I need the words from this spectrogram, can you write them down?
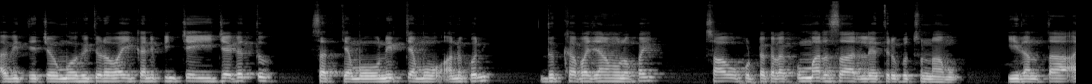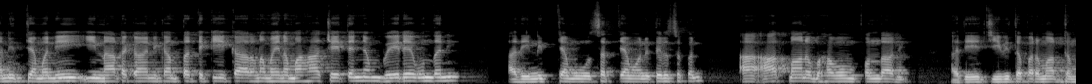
అవిద్యచో మోహితుడవై కనిపించే ఈ జగత్తు సత్యము నిత్యము అనుకొని దుఃఖ భజనములపై చావు పుట్టుకల కుమ్మరసారిలే తిరుగుచున్నాము. ఇదంతా అనిత్యమని ఈ నాటకానికంతటికీ కారణమైన మహా చైతన్యం వేరే ఉందని అది నిత్యము సత్యము అని తెలుసుకొని ఆ ఆత్మానుభావం పొందాలి. అదే జీవిత పరమార్థం.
